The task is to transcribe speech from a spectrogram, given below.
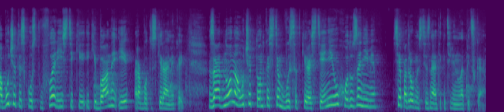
обучат искусству флористики, икебаны и работы с керамикой. Заодно научат тонкостям высадки растений и уходу за ними. Все подробности знает Екатерина Лапицкая.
